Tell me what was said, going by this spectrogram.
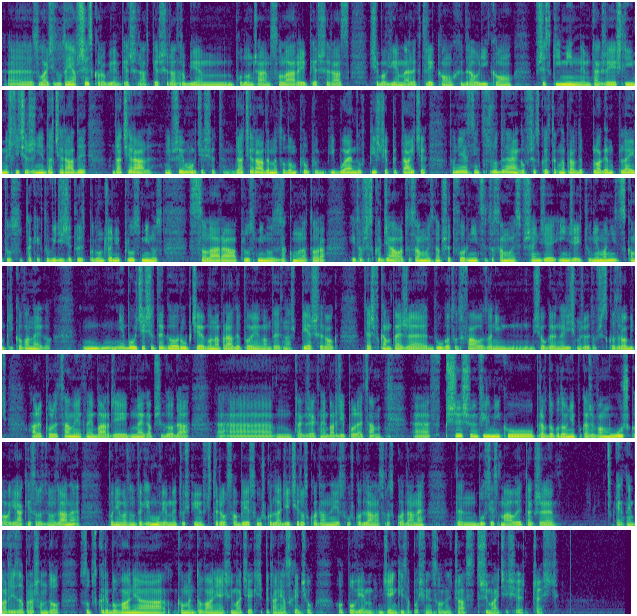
E, Słuchajcie, tutaj ja wszystko robiłem pierwszy raz. Pierwszy raz robiłem, podłączałem solary, pierwszy raz się bawiłem elektryką, hydrauliką. Wszystkim innym. Także jeśli myślicie, że nie dacie rady, dacie radę. Nie przejmujcie się tym. Dacie radę metodą prób i błędów, piszcie, pytajcie. To nie jest nic trudnego. Wszystko jest tak naprawdę plug and play. Tu, tak jak tu widzicie, tu jest podłączenie plus minus z solara, plus minus z akumulatora i to wszystko działa. To samo jest na przetwornicy, to samo jest wszędzie indziej. Tu nie ma nic skomplikowanego. Nie bójcie się tego, róbcie, bo naprawdę powiem wam, to jest nasz pierwszy rok też w kamperze. Długo to trwało, zanim się ogarnęliśmy, żeby to wszystko zrobić, ale polecamy jak najbardziej. Mega przygoda, e, także jak najbardziej polecam. E, w przyszłym filmiku prawdopodobnie pokażę wam łóżko, jak jest rozwiązane. Ponieważ, no tak jak mówię, my tu śpimy w cztery osoby, jest łóżko dla dzieci rozkładane, jest łóżko dla nas rozkładane. Ten bus jest mały, także jak najbardziej zapraszam do subskrybowania, komentowania. Jeśli macie jakieś pytania, z chęcią odpowiem. Dzięki za poświęcony czas. Trzymajcie się. Cześć.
